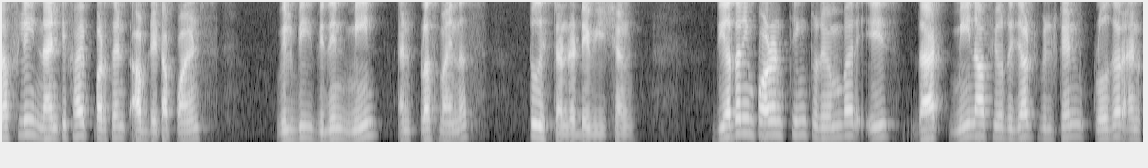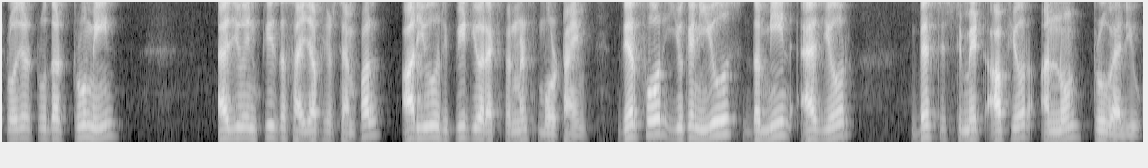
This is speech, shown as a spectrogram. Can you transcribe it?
roughly 95 percent of data points will be within mean and plus minus 2 standard deviation. The other important thing to remember is that mean of your result will tend closer and closer to the true mean as you increase the size of your sample or you repeat your experiments more time. Therefore, you can use the mean as your best estimate of your unknown true value.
